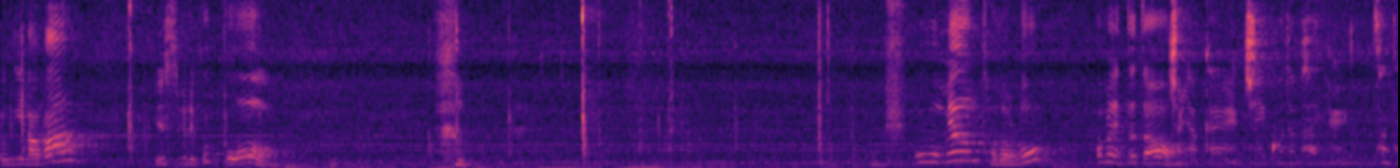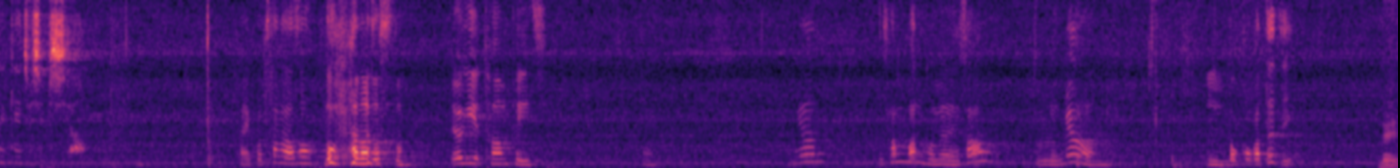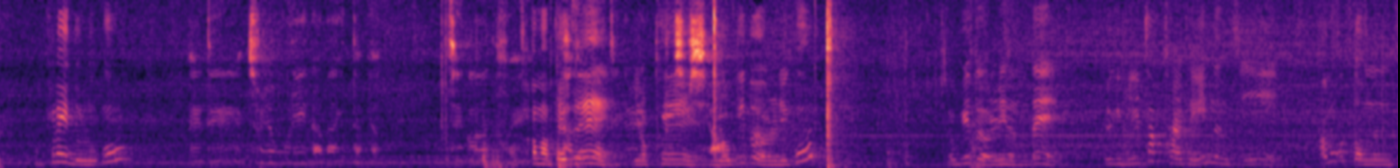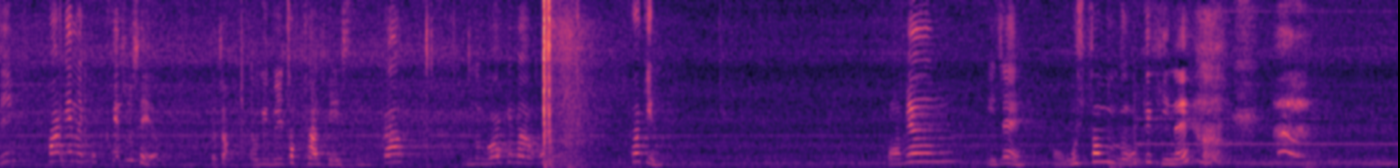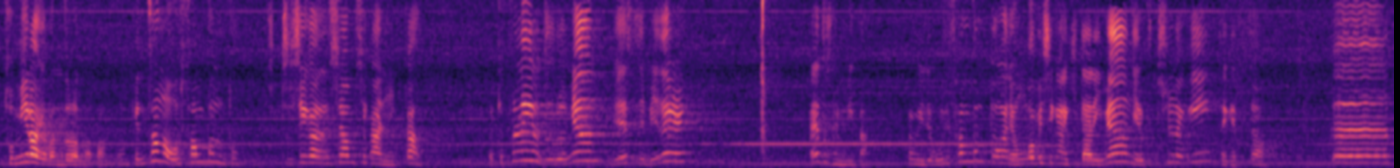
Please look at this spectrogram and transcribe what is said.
여기다가 USB를 꽂고 꽂으면 저절로 화면이 뜨죠. 출력할 G코드 파일을 선택해 주십시오. 자기 거 찾아서 너무 많아졌어. 여기 다음 페이지. 어. 그러면 3번 도면에서 누르면 음, 너 거가 뜨지? 네. 플레이 누르고 베드에 출력물이 남아 있다면 제거한 후에 잠깐만 버튼을 이렇게. 여기도 열리고 여기도 열리는데 여기 밀착 잘 돼 있는지 아무것도 없는지 확인을 꼭 해주세요. 그죠? 여기 밀착 잘 돼 있으니까 없는 거 확인하고 확인. 그러면 이제 53분 꽤 기네. 조밀하게 만들었나봐. 괜찮아 53분도 2시간 시험 시간이니까 이렇게 플레이를 누르면 USB를 빼도 됩니다. 그럼 이제 53분 동안 영업의 시간을 기다리면 이렇게 출력이 되겠죠. 끝.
